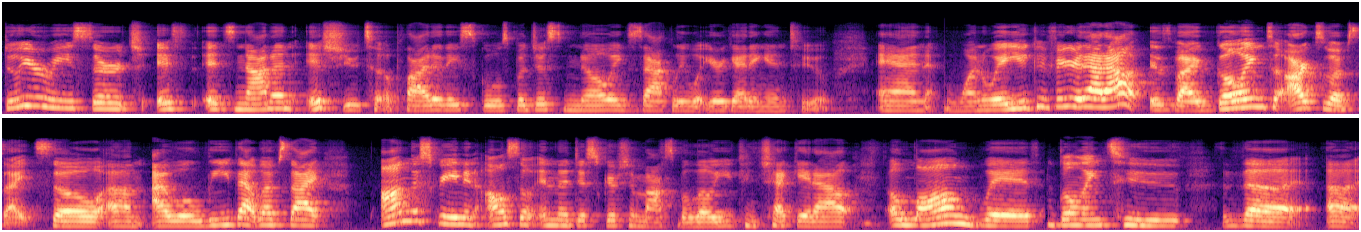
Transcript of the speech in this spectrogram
do your research. If it's not an issue to apply to these schools, but just know exactly what you're getting into. And one way you can figure that out is by going to ARC's website. So um, I will leave that website on the screen and also in the description box below. You can check it out along with going to the uh,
